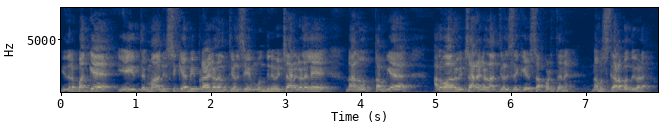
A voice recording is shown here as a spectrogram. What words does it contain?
ಇದರ ಬಗ್ಗೆ ಈ ತಮ್ಮ ಅನಿಸಿಕೆ ಅಭಿಪ್ರಾಯಗಳನ್ನು ತಿಳಿಸಿ, ಮುಂದಿನ ವಿಚಾರಗಳಲ್ಲಿ ನಾನು ತಮಗೆ ಹಲವಾರು ವಿಚಾರಗಳನ್ನ ತಿಳಿಸಲಿಕ್ಕೆ ಇಷ್ಟಪಡ್ತೇನೆ. ನಮಸ್ಕಾರ ಬಂಧುಗಳೇ.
